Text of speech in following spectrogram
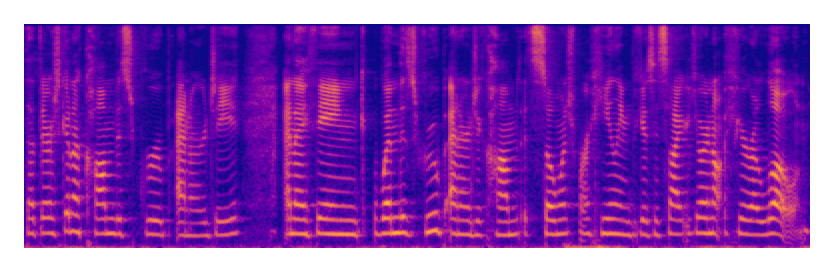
that there's gonna come this group energy. And I think when this group energy comes, it's so much more healing because it's like you're not here alone.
